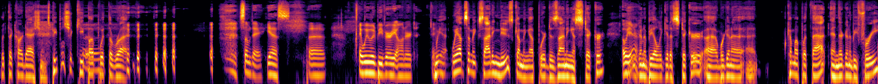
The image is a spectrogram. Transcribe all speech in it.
with the Kardashians. People should keep up with the rut. Someday, yes. Uh, and we would be very honored. We, ha- we have some exciting news coming up. We're designing a sticker. oh yeah. You're going to be able to get a sticker. Uh, we're going to, uh, come up with that and they're going to be free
